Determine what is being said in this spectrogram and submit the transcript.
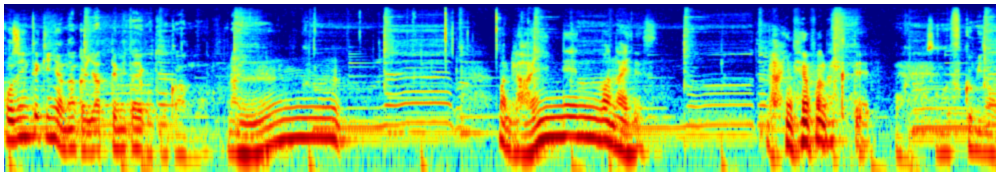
個人的には何かやってみたいこととかあうーるの来年ん。まあ来年はないです。来年はなくて。うんその含みの あ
